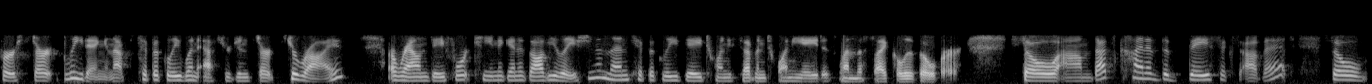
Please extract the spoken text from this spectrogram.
first start bleeding, and that's typically when estrogen starts to rise around day 14 again is ovulation, and then typically day 27, 28 is when the cycle is over. So um, that's kind of the basics of it. So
